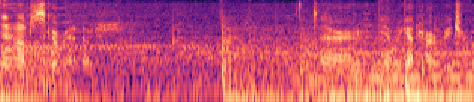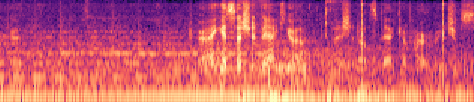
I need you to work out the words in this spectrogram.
Yeah, I'll just go random. Or, yeah, we got hard breacher, we're good. Or I guess I should back you up. I should always back up hard breachers.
